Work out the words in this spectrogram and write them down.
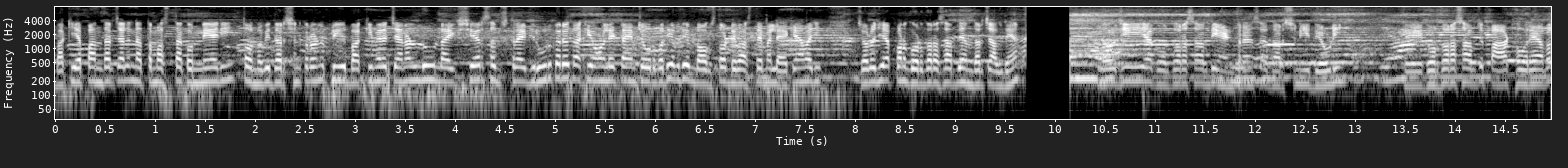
ਬਾਕੀ ਆਪਾਂ ਅੰਦਰ ਚੱਲੇ ਨਤਮਸਤਕ ਹੁੰਨੇ ਆ ਜੀ। ਤੁਹਾਨੂੰ ਵੀ ਦਰਸ਼ਨ ਕਰਾਉਣੇ ਪਲੀਜ਼ ਬਾਕੀ ਮੇਰੇ ਚੈਨਲ ਨੂੰ ਲਾਈਕ ਸ਼ੇਅਰ ਸਬਸਕ੍ਰਾਈਬ ਜਰੂਰ ਕਰਿਓ ਤਾਂ ਕਿ ਆਉਣ ਵਾਲੇ ਟਾਈਮ 'ਚ ਹੋਰ ਵਧੀਆ ਵਧੀਆ ਵਲੌਗਸ ਤੁਹਾਡੇ ਵਾਸਤੇ ਮੈਂ ਲੈ ਕੇ ਆਵਾਂ ਜੀ। ਚਲੋ ਜੀ, ਆਪਾਂ ਗੁਰਦੁਆਰਾ ਸਾਹਿਬ ਦੇ ਅੰਦਰ ਚੱਲਦੇ ਹਾਂ। ਲਓ ਜੀ ਇਹ ਗੁਰਦੁਆਰਾ ਸਾਹਿਬ ਦੀ ਐਂਟਰੈਂਸ ਹੈ ਦਰਸ਼ਨੀ ਦਿਉੜੀ। ਤੇ ਗੁਰਦੁਆਰਾ ਸਾਹਿਬ 'ਚ ਪਾਠ ਹੋ ਰਿਹਾ ਵਾ।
